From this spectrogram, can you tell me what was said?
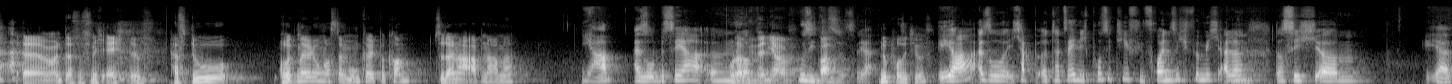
ähm, und dass es nicht echt ist. Hast du Rückmeldungen aus deinem Umfeld bekommen zu deiner Abnahme? Ja, also bisher ähm, Oder nur wenn ja, Positives. Was? Ja. Nur Positives? Ja, also ich habe äh, tatsächlich positiv, die freuen sich für mich alle, mhm. dass ich ähm, ja,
